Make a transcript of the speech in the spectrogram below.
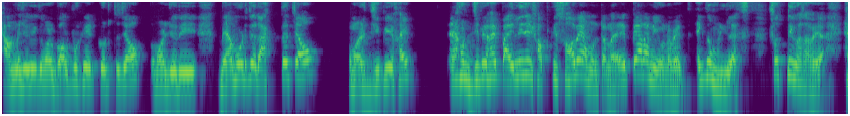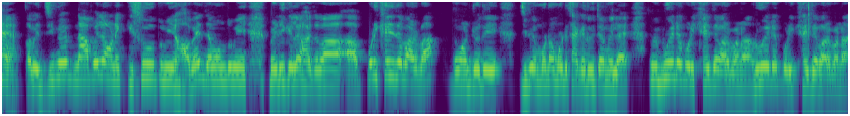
সামনে যদি তোমার গল্প ক্রিয়েট করতে চাও, তোমার যদি মেমোরিতে রাখতে চাও, তোমার জিপিএ ফাইভ এখন জিপে ভাই পাইলে যে সবকিছু হবে এমনটা না প্যারা নিও না ভাই, একদম রিল্যাক্স সত্যি কথা ভাইয়া। হ্যাঁ তবে জিপে না পাইলে অনেক কিছু তুমি হবে, যেমন তুমি মেডিকেলে হয়তো বা পরীক্ষা দিতে পারবা, তোমার যদি জিপে মোটামুটি থাকে দুইটা মিলায়, তুমি বুয়েটে পরীক্ষা দিতে পারবা না, রুয়েটে পরীক্ষা দিতে পারবা না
